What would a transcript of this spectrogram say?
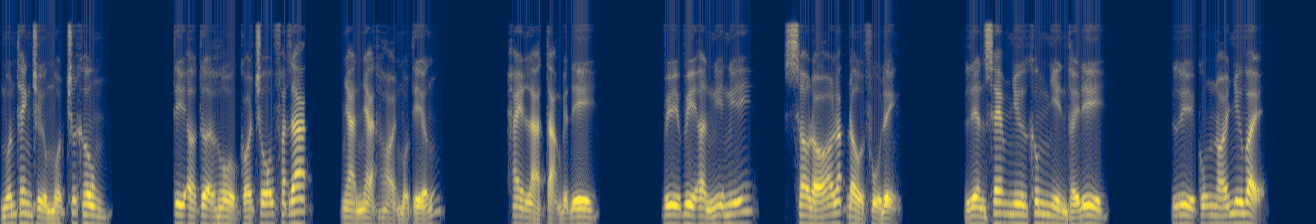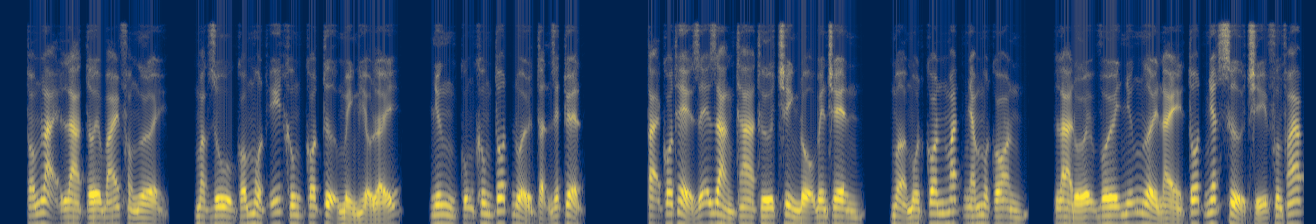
Muốn thanh trừ một chút không? Tì ở tựa hồ có chỗ phát giác, nhàn nhạt hỏi một tiếng. Hay là tạm biệt đi? Vì vị ẩn nghĩ nghĩ, sau đó lắc đầu phủ định. Liền xem như không nhìn thấy đi. Lì cũng nói như vậy. Tóm lại là tới bái phòng người, mặc dù có một ít không có tự mình hiểu lấy, nhưng cũng không tốt đuổi tận giết tuyệt. Tại có thể dễ dàng tha thứ trình độ bên trên, mở một con mắt nhắm một con, là đối với những người này tốt nhất xử trí phương pháp.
